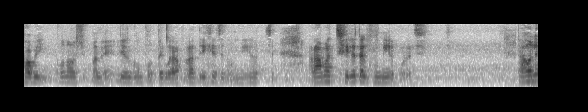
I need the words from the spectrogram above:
হবেই। কোনো মানে যেরকম প্রত্যেকবার আপনারা দেখেছেন অমনি হচ্ছে। আর আমার ছেলেটা ঘুমিয়ে পড়েছে। তাহলে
